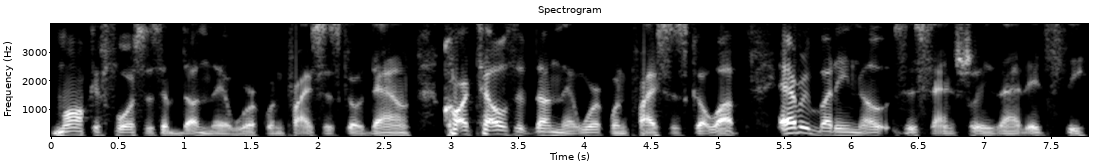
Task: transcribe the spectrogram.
market forces have done their work when prices go down, cartels have done their work when prices go up. Everybody knows essentially that it's the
